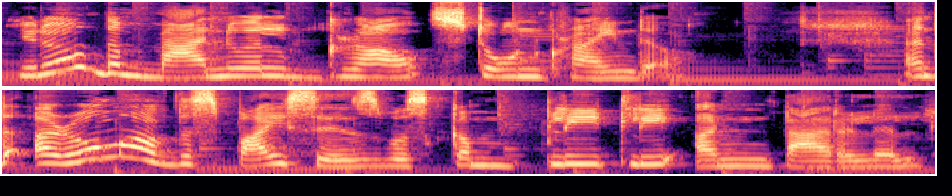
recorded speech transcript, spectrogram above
you know, the manual ground, stone grinder. And the aroma of the spices was completely unparalleled.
